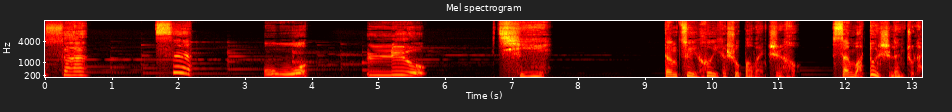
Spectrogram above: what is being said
三、四、五、六。”七。当最后一个数报完之后，三娃顿时愣住了，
